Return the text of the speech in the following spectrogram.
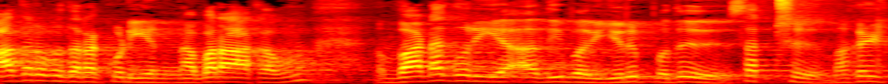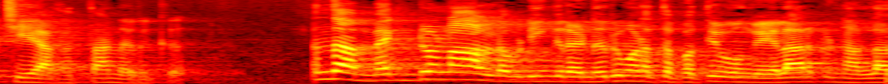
ஆதரவு தரக்கூடிய நபராகவும் வடகொரிய அதிபர் இருப்பது சற்று மகிழ்ச்சியாகத்தான் இருக்குது இந்த மெக்டொனால்டு அப்படிங்கிற நிறுவனத்தை பற்றி உங்கள் எல்லாருக்கும் நல்லா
